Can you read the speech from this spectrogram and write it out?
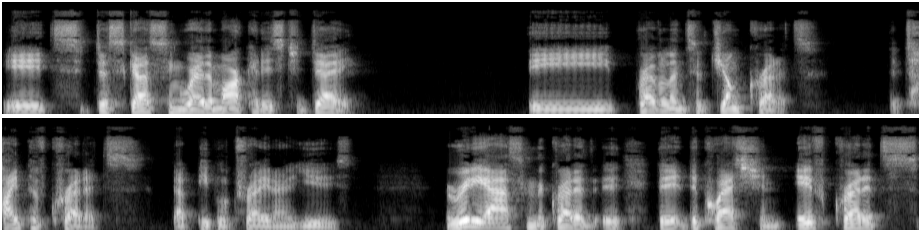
it's discussing where the market is today, the prevalence of junk credits, the type of credits that people trade and use. Really asking the credit uh, the, the question if credits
